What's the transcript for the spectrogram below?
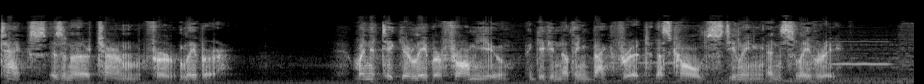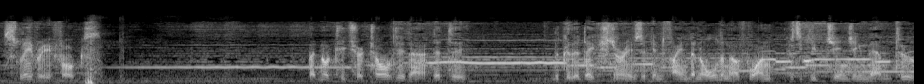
tax is another term for labor. When they take your labor from you and give you nothing back for it, that's called stealing and slavery. Slavery, folks. But no teacher told you that, did they? Look at the dictionaries, you can find an old enough one, because they keep changing them too.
